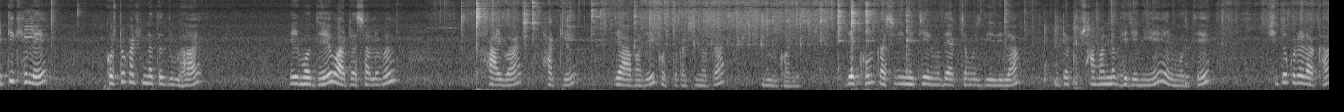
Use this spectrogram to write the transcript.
এটি খেলে কোষ্ঠকাঠিন্যতা দূর হয়। এর মধ্যে ওয়াটার সলেবল ফাইবার থাকে যা আমাদের কোষ্ঠকাঠিন্যতা দূর করে। দেখুন কাশ্মীরি মেথি এর মধ্যে এক চামচ দিয়ে দিলাম। এটা খুব সামান্য ভেজে নিয়ে এর মধ্যে সিদ্ধ করে রাখা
